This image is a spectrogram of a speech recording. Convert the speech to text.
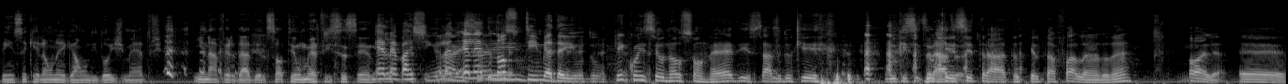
pensa que ele é um negão de dois metros e na verdade ele só tem 1,60m. Ele é baixinho, ele, Ah, é, ele é do aí. nosso time, Adaildo. Quem conheceu o Nelson Ned sabe do que, Do que se do trata. que se trata, do que ele está falando, né? Olha, é,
